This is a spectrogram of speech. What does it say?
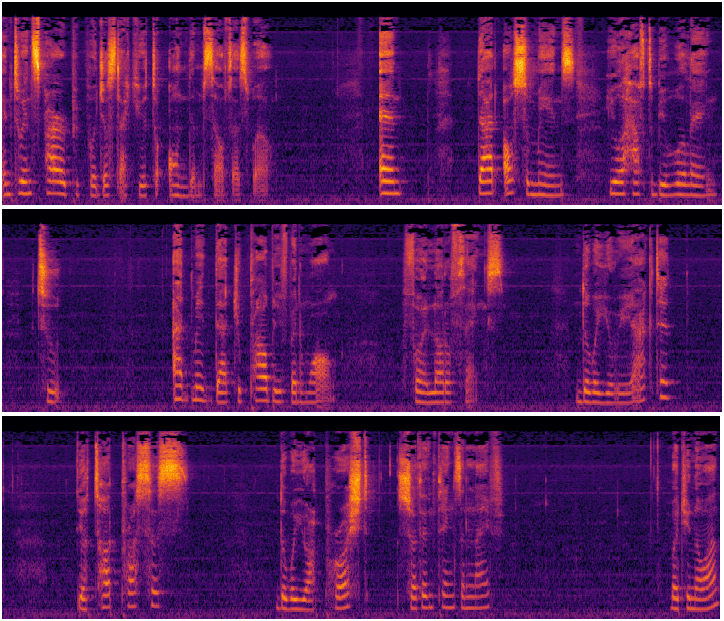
and to inspire people just like you to own themselves as well. And that also means you will have to be willing to admit that you probably have been wrong for a lot of things the way you reacted, your thought process, the way you approached certain things in life. But you know what?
